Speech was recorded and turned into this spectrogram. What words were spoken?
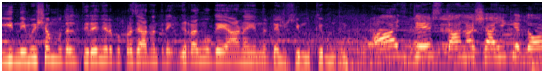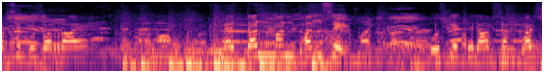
ഈ നിമിഷം മുതൽ തിരഞ്ഞെടുപ്പ് പ്രചാരണത്തിന് ഇറങ്ങുകയാണ് എന്ന് ഡൽഹി മുഖ്യമന്ത്രി आज देश तानाशाही के दौर से गुजर रहा है मैं तन मन धन से उसके खिलाफ संघर्ष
